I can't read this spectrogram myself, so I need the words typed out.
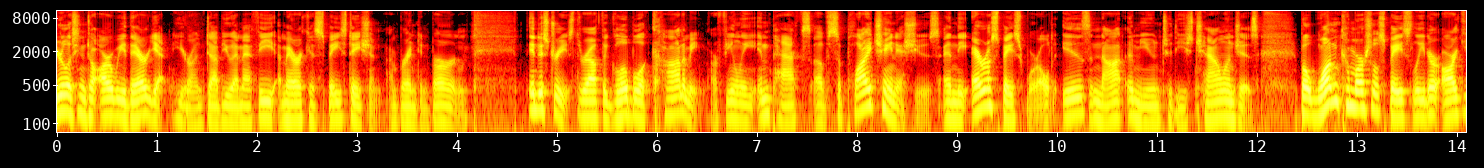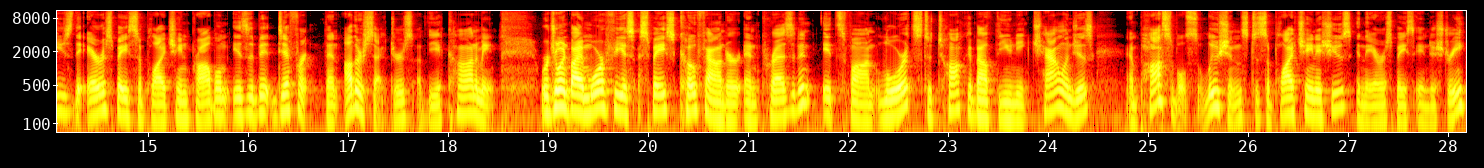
You're listening to Are We There Yet? here on WMFE, America's Space Station. I'm Brendan Byrne. Industries throughout the global economy are feeling impacts of supply chain issues, and the aerospace world is not immune to these challenges. But one commercial space leader argues the aerospace supply chain problem is a bit different than other sectors of the economy. We're joined by Morpheus Space co founder and president Istvan Lorincz to talk about the unique challenges and possible solutions to supply chain issues in the aerospace industry.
